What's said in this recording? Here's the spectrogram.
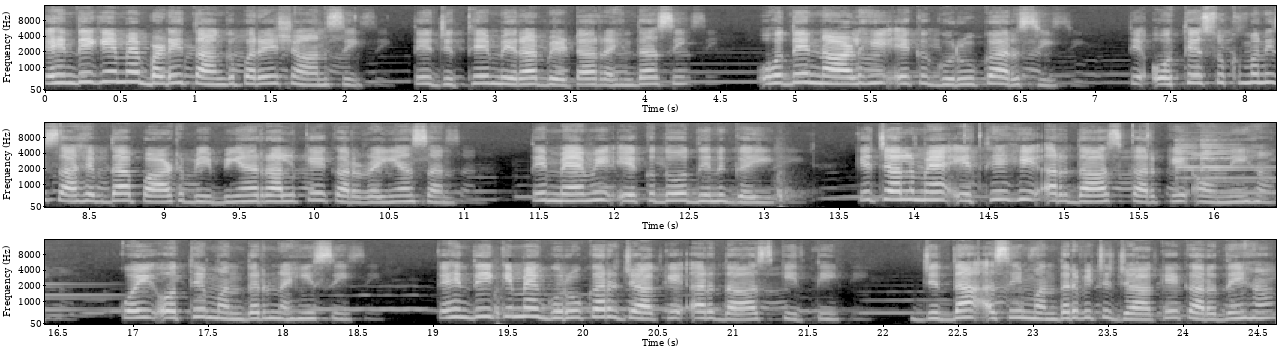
ਕਹਿੰਦੀ ਕਿ ਮੈਂ ਬੜੀ ਤੰਗ ਪਰੇਸ਼ਾਨ ਸੀ ਤੇ ਜਿੱਥੇ ਮੇਰਾ ਬੇਟਾ ਰਹਿੰਦਾ ਸੀ, ਉਹਦੇ ਨਾਲ ਹੀ ਇੱਕ ਗੁਰੂ ਘਰ ਸੀ। ਤੇ ਉੱਥੇ ਸੁਖਮਨੀ ਸਾਹਿਬ ਦਾ ਪਾਠ ਬੀਬੀਆਂ ਰਲ ਕੇ ਕਰ ਰਹੀਆਂ ਸਨ ਤੇ ਮੈਂ ਵੀ ਇੱਕ ਦੋ ਦਿਨ ਗਈ ਕਿ ਚੱਲ ਮੈਂ ਇੱਥੇ ਹੀ ਅਰਦਾਸ ਕਰਕੇ ਆਉਣੀ ਹਾਂ। ਕੋਈ ਉੱਥੇ ਮੰਦਰ ਨਹੀਂ ਸੀ। ਕਹਿੰਦੀ ਕਿ ਮੈਂ ਗੁਰੂ ਘਰ ਜਾ ਕੇ ਅਰਦਾਸ ਕੀਤੀ। ਜਿੱਦਾਂ ਅਸੀਂ ਮੰਦਰ ਵਿੱਚ ਜਾ ਕੇ ਕਰਦੇ ਹਾਂ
